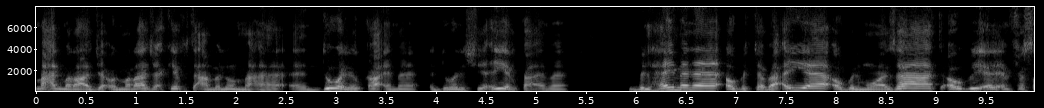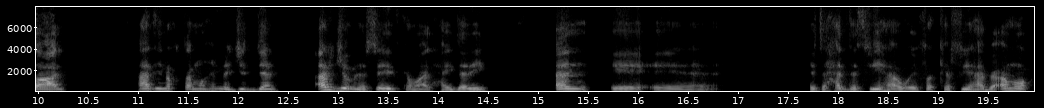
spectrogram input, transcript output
مع المراجع والمراجع كيف يتعاملون مع الدول القائمة الدول الشيعية القائمة بالهيمنة أو بالتبعية أو بالموازاة أو بالانفصال؟ هذه نقطة مهمة جدا. أرجو من السيد كمال الحيدري أن يتحدث فيها ويفكر فيها بعمق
